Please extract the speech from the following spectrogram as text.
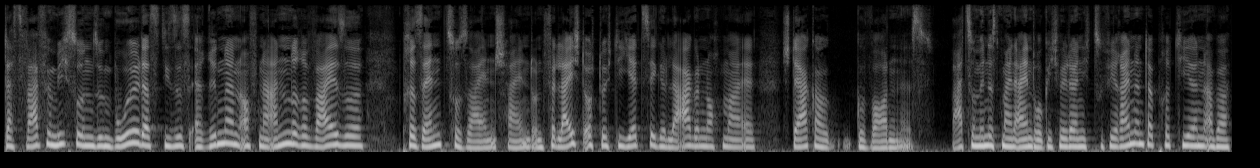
das war für mich so ein Symbol, dass dieses Erinnern auf eine andere Weise präsent zu sein scheint und vielleicht auch durch die jetzige Lage noch mal stärker geworden ist. War zumindest mein Eindruck. Ich will da nicht zu viel reininterpretieren, aber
